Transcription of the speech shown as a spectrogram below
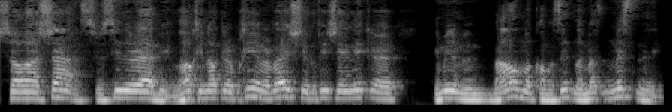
Shalashas, Rabchira, Vaishia, the Fish Nikar, Yeminim, Balma, Komasid, Misni,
